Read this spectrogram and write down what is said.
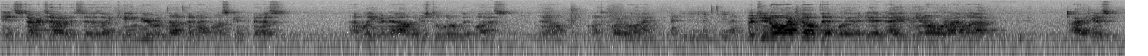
it starts out, it says, I came here with nothing, I must confess. I'm leaving now with just a little bit less. Know, that's quite a line. But you know, I felt that way. I did. I, you know, when I left, I just,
